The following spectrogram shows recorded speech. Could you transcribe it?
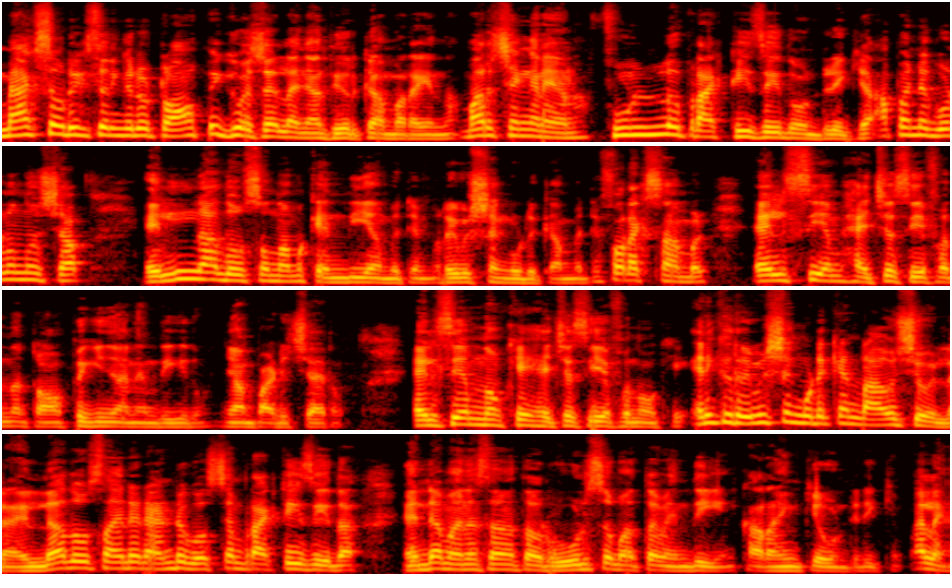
മാക്സിമം റീസണിങ് ഒരു ടോപ്പിക് വെച്ചല്ല ഞാൻ തീർക്കാൻ പറയുന്നത്. മറിച്ച് എങ്ങനെയാണ്? ഫുള്ള് പ്രാക്ടീസ് ചെയ്തുകൊണ്ടിരിക്കുക. അപ്പൊ എന്റെ ഗുണം എന്ന് വെച്ചാൽ എല്ലാ ദിവസവും നമുക്ക് എന്ത് ചെയ്യാൻ പറ്റും? റിവിഷൻ കൊടുക്കാൻ പറ്റും. For example L C M H C F എന്ന ടോപ്പിക് ഞാൻ എന്ത് ചെയ്തു? ഞാൻ പഠിച്ചായിരുന്നു. എൽ സി എം നോക്കി എച്ച് എസ് എഫ് നോക്കി. എനിക്ക് റിവിഷൻ കൊടുക്കേണ്ട ആവശ്യമില്ല. എല്ലാ ദിവസവും അതിന്റെ രണ്ട് ക്വസ്റ്റ്യൻ പ്രാക്ടീസ് ചെയ്താൽ എന്റെ മനസ്സിനകത്ത് റൂൾസ് മൊത്തം എന്ത് ചെയ്യും? കറങ്ങിക്കൊണ്ടിരിക്കും. അല്ലെ?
